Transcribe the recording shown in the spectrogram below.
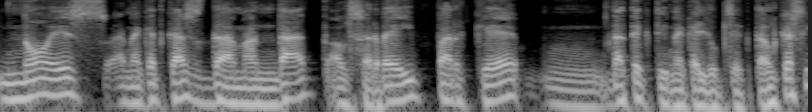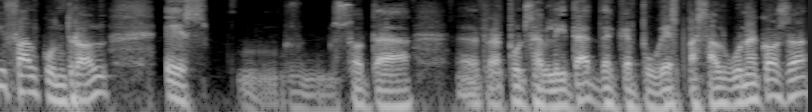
no és, en aquest cas, demandat el servei perquè mm, detectin aquell objecte. El que sí fa el control és mm, sota eh, responsabilitat de que pogués passar alguna cosa,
